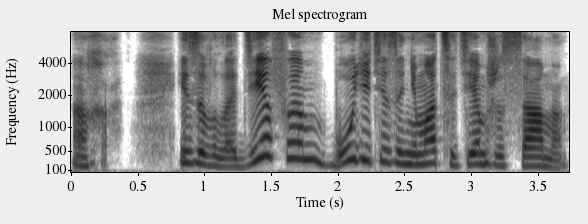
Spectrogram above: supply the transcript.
Ага. И завладев им, будете заниматься тем же самым.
